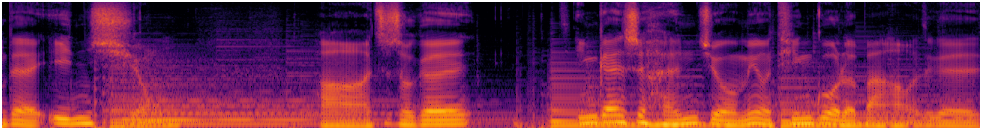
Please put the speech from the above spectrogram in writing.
的英雄啊，这首歌应该是很久没有听过了吧？哈，这个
